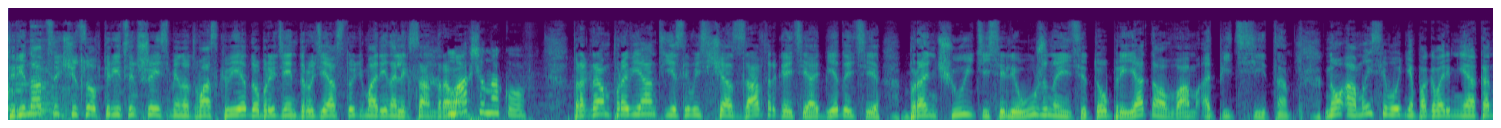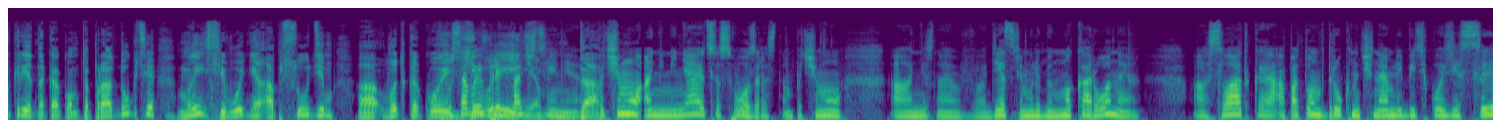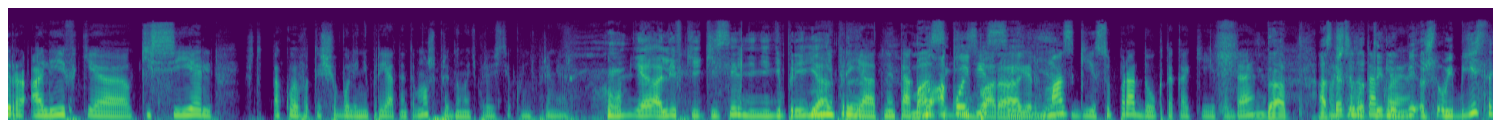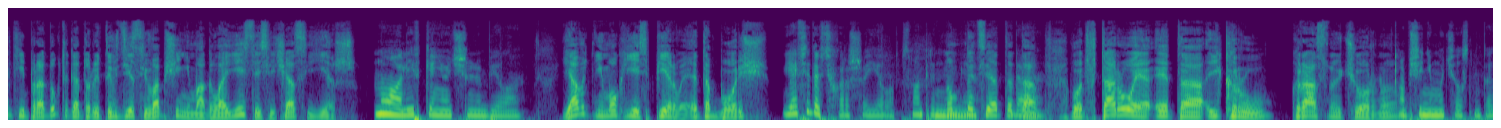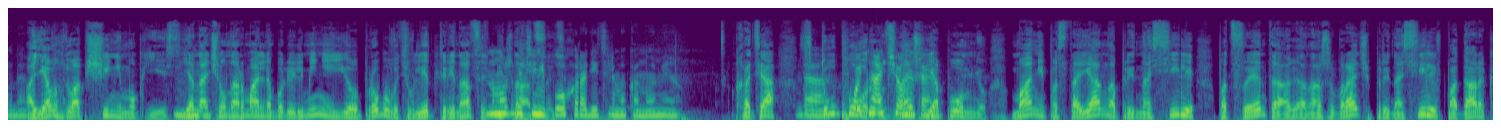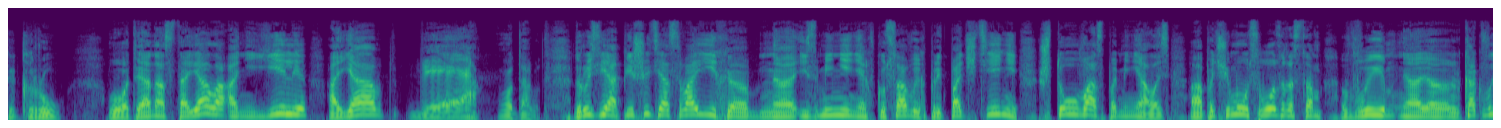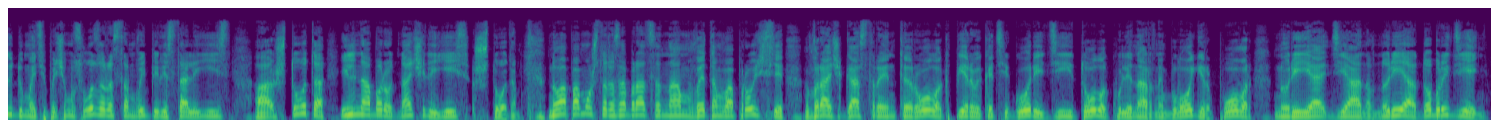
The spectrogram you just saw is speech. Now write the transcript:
13 часов 36 минут в Москве. Добрый день, друзья. В студии Марина Александрова. Мах Челноков. Программа «Провиант». Если вы сейчас завтракаете, обедаете, бранчуетесь или ужинаете, то приятного вам аппетита. Ну, а мы сегодня поговорим не о конкретно каком-то продукте. Мы сегодня обсудим а, вот какое Вкусовые явление. предпочтения. Да. Почему они меняются с возрастом? Почему, а, не знаю, в детстве мы любим макароны, сладкое, а потом вдруг начинаем любить козий сыр, оливки, кисель, что-то такое вот еще более неприятное. Ты можешь придумать, привести какой-нибудь пример? У меня оливки и кисель не, не неприятные. Неприятные. Так, Мозги ну а козий бараньи. сыр, мозги, субпродукты какие-то, да? Да. А Вот скажи, вот ты люби- что, есть такие продукты, которые ты в детстве вообще не могла есть, а сейчас ешь? Ну, оливки я не очень любила. Я вот не мог есть первое, это борщ. Я всегда все хорошо ела. Посмотри на Ну, меня. на тебя-то да. Вот второе это икру, красную, черную. Вообще не мучилась никогда. А я вот вообще не мог есть. Я начал нормально, более или менее, ее пробовать в лет 13-15. ну, может быть, и неплохо родителям экономия. Хотя Да, в ту пору, на знаешь, я помню, маме постоянно приносили пациента, а она же врач, приносили в подарок икру. Вот, и она стояла, они ели, а я... Бе! Вот так вот. Друзья, пишите о своих э, э, изменениях вкусовых предпочтений. Что у вас поменялось? А почему с возрастом вы... э, как вы думаете, почему с возрастом вы перестали есть а, что-то или наоборот начали есть что-то? Ну а поможет разобраться нам в этом вопросе врач-гастроэнтеролог первой категории, диетолог, кулинарный блогер, повар Нурия Дианов. Нурия, добрый день.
